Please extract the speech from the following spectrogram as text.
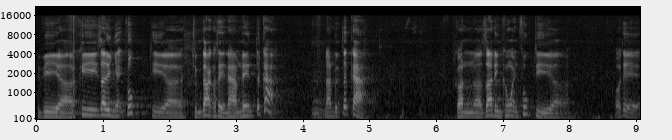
Vì à, khi gia đình hạnh phúc thì à, chúng ta có thể làm nên tất cả, Ừ. làm được tất cả. Còn à, gia đình không hạnh phúc thì à, có thể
